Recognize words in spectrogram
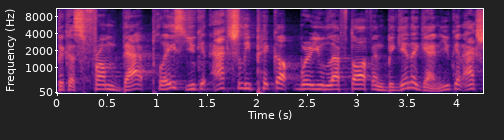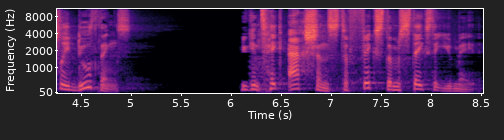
Because from that place, you can actually pick up where you left off and begin again. You can actually do things. You can take actions to fix the mistakes that you made.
